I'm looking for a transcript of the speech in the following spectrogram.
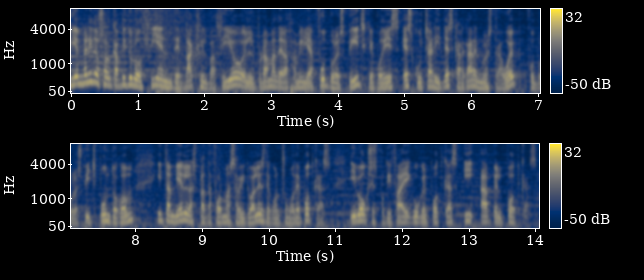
Bienvenidos al capítulo 100 de Backfield Vacío, el programa de la familia Football Speech que podéis escuchar y descargar en nuestra web, footballspeech.com, y también en las plataformas habituales de consumo de podcast, Evox, Spotify, Google Podcast y Apple Podcast.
